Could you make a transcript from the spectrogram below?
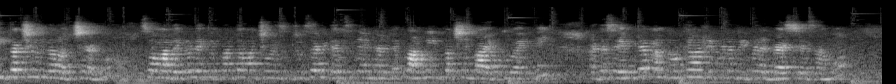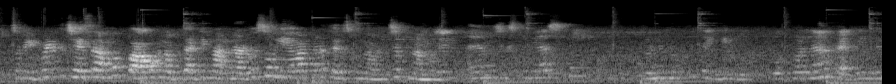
ఇన్ఫెక్షన్ ఉందని వచ్చాడు. సో మా దగ్గర ఎక్విప్మెంట్తో మనం చూసి చూసాక తెలిసింది ఏంటంటే పంటి ఇన్ఫెక్షన్ బాగా ఎక్కువైంది. అట్ ద సేమ్ టైం మనం root canal treatment treatment advice చేశాము. సో ట్రీట్మెంట్ చేసాము బాబు నొప్పి తగ్గింది అన్నాడు. సో ఏమంటాడో తెలుసుకుందామని చెప్తున్నాను. సిక్స్త్ క్లాస్ రెండు నొప్పి తగ్గింది. తగ్గింది.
